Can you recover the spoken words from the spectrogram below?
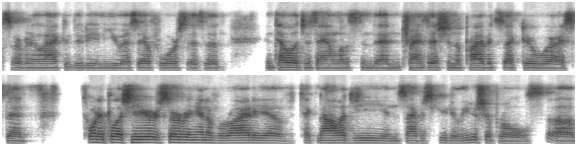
serving on active duty in the U.S. Air Force as an intelligence analyst, and then transitioned to private sector, where I spent 20 plus years serving in a variety of technology and cybersecurity leadership roles uh,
